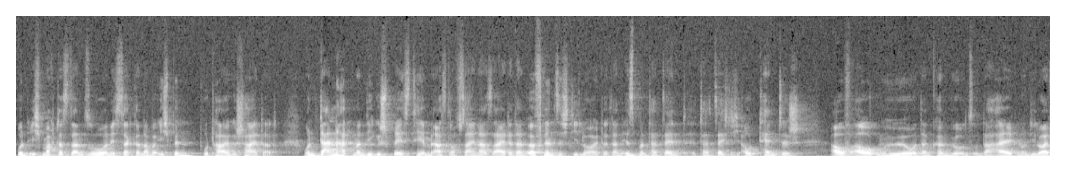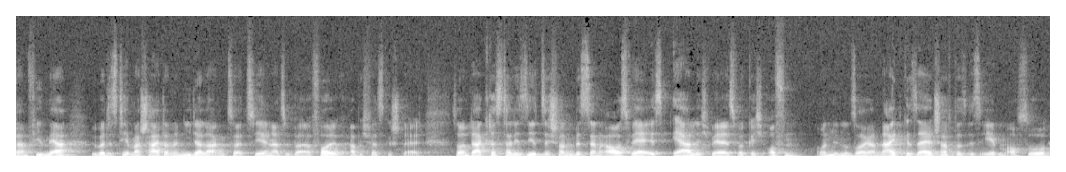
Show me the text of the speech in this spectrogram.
und ich mache das dann so und ich sage dann aber, ich bin brutal gescheitert. Und dann hat man die Gesprächsthemen erst auf seiner Seite. Dann öffnen sich die Leute. Dann ist man tatsächlich authentisch auf Augenhöhe und dann können wir uns unterhalten. Und die Leute haben viel mehr über das Thema Scheitern und Niederlagen zu erzählen als über Erfolg, habe ich festgestellt. So, und da kristallisiert sich schon ein bisschen raus, wer ist ehrlich, wer ist wirklich offen. Und in mhm. unserer Neidgesellschaft, das ist eben auch so,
